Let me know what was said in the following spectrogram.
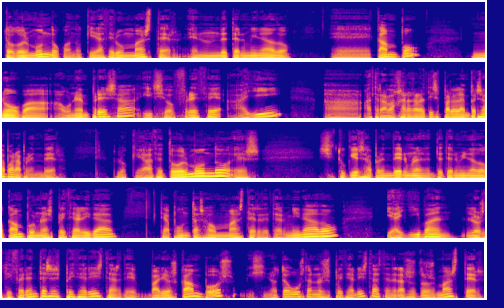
Todo el mundo cuando quiere hacer un máster en un determinado eh, campo, no va a una empresa y se ofrece allí a, trabajar gratis para la empresa para aprender. Lo que hace todo el mundo es, si tú quieres aprender en un determinado campo, en una especialidad, te apuntas a un máster determinado y allí van los diferentes especialistas de varios campos y si no te gustan los especialistas tendrás otros máster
